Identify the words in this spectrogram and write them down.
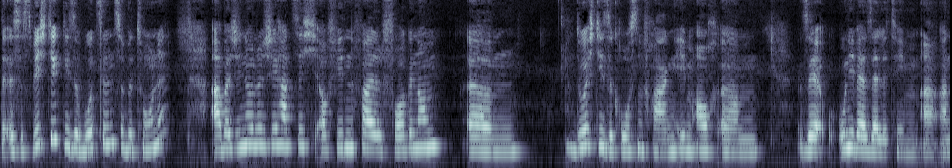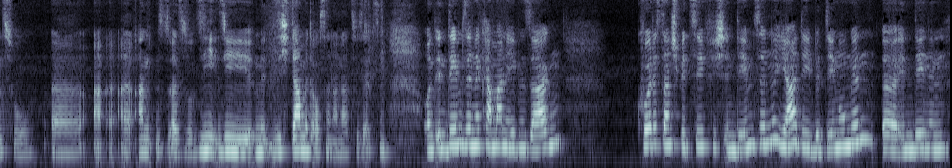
es ist wichtig, diese Wurzeln zu betonen. Aber Genealogie hat sich auf jeden Fall vorgenommen, ähm, durch diese großen Fragen eben auch ähm, sehr universelle Themen äh, anzu, äh, an, also sie, sie mit, sich damit auseinanderzusetzen. Und in dem Sinne kann man eben sagen, Kurdistan spezifisch in dem Sinne, ja, die Bedingungen, äh, in denen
